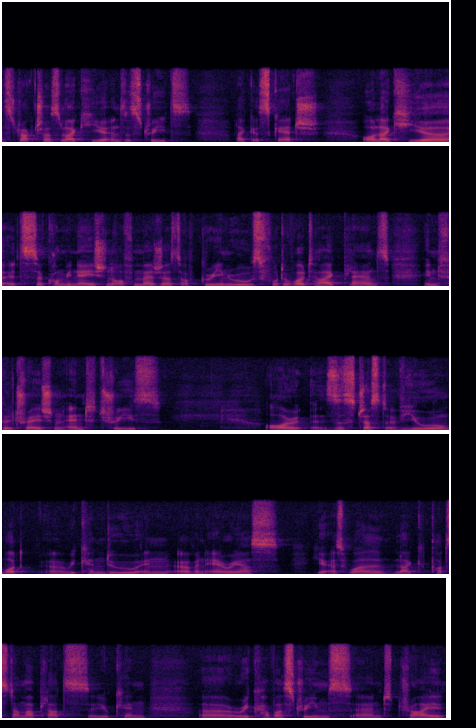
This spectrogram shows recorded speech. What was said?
structures like here in the streets, like a sketch, or like here, it's a combination of measures of green roofs, photovoltaic plants, infiltration and trees. Or uh, this is just a view what uh, we can do in urban areas here as well, like Potsdamer Platz, uh, you can uh, recover streams and try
